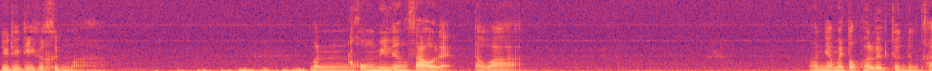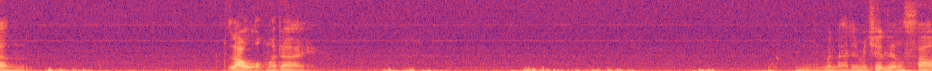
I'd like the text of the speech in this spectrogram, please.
อยู่ดีๆก็ขึ้นมา มันคงมีเรื่องเศร้าแหละ แต่ว่า มันยังไม่ตกผลึกจนถึงขั้น เล่าออกมาได้มันอาจจะไม่ใช่เรื่องเศร้า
